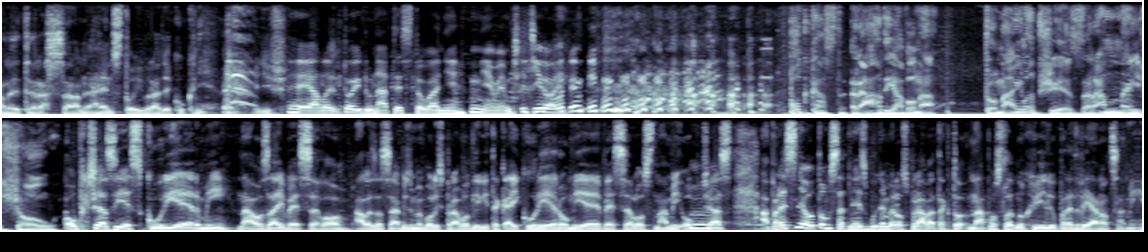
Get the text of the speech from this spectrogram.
ale teraz sa na mňa hen stojí v rade kukni. Hen, vidíš? Hej, ale to idú na testovanie. Neviem, či ti Aj. hovorím. Podcast Rádia Vlna. To najlepšie z rannej show. Občas je s kuriérmi naozaj veselo, ale zase, aby sme boli spravodliví, tak aj kuriérom je veselo s nami občas. Mm. A presne o tom sa dnes budeme rozprávať takto na poslednú chvíľu pred Vianocami.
